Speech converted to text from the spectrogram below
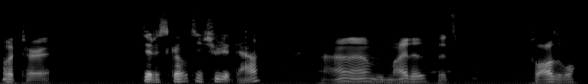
What turret? Did a skeleton shoot it down? I don't know. He might have. It's plausible.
